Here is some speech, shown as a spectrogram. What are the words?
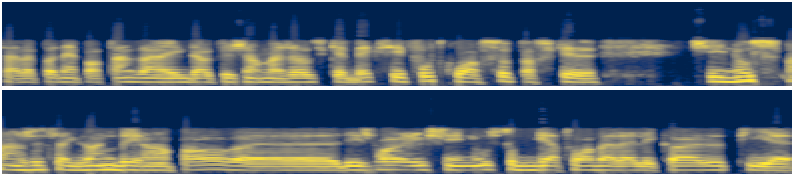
ça n'avait pas d'importance dans la Ligue d'hockey junior major du Québec. C'est faux de croire ça parce que chez nous, je prends juste l'exemple des remparts, euh, les joueurs arrivent chez nous, c'est obligatoire d'aller à l'école. Puis euh,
